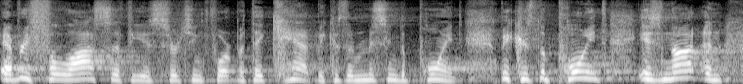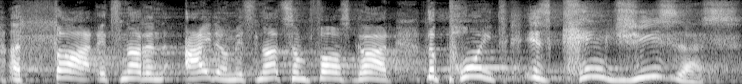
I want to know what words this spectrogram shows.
Every philosophy is searching for it, but they can't because they're missing the point. Because the point is not an, a thought, it's not an item, it's not some false God. The point is King Jesus.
